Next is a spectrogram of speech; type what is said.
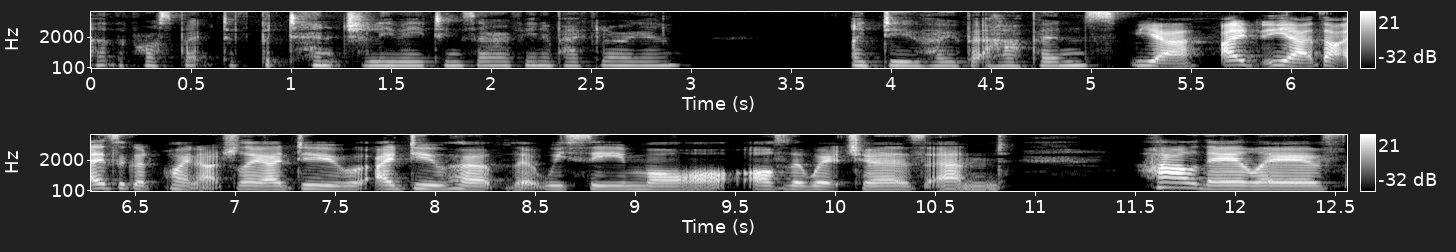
at the prospect of potentially meeting Serafina Pekkala again. I do hope it happens. Yeah, I yeah, that is a good point actually. I do I do hope that we see more of the witches and how they live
